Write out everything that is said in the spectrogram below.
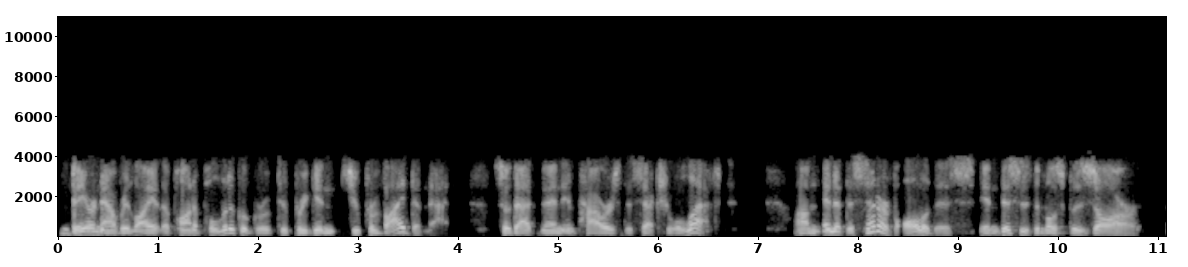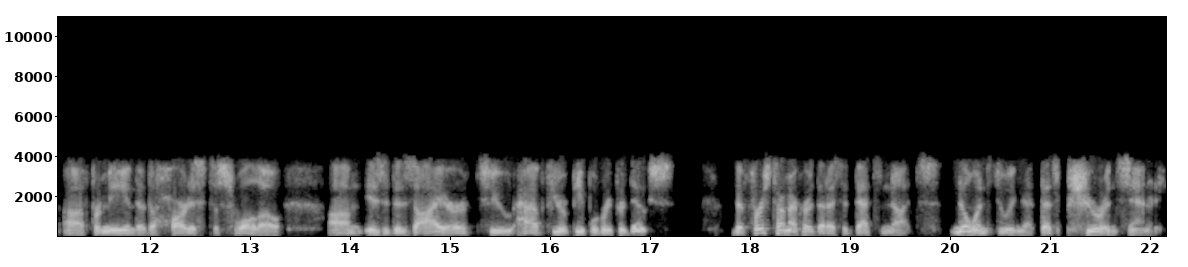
they are now reliant upon a political group to begin to provide them that. So that then empowers the sexual left. Um, and at the center of all of this, and this is the most bizarre uh, for me and the, the hardest to swallow, um, is a desire to have fewer people reproduce. The first time I heard that, I said, that's nuts. No one's doing that. That's pure insanity.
